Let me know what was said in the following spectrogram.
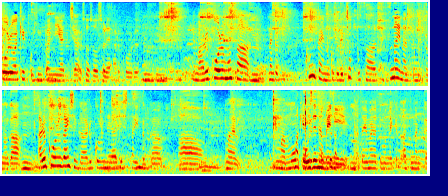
コールは結構頻繁にやっちゃう。そうそうそれアルコール。うんうん。でもアルコールもさ、ん。なんか今回のことでちょっとさ切ないなって思ったのが、うん。アルコール会社がアルコール値上げしたりとかあまあまあまあ儲けるためにうん。当たり前だと思うんだけど、あとなんか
